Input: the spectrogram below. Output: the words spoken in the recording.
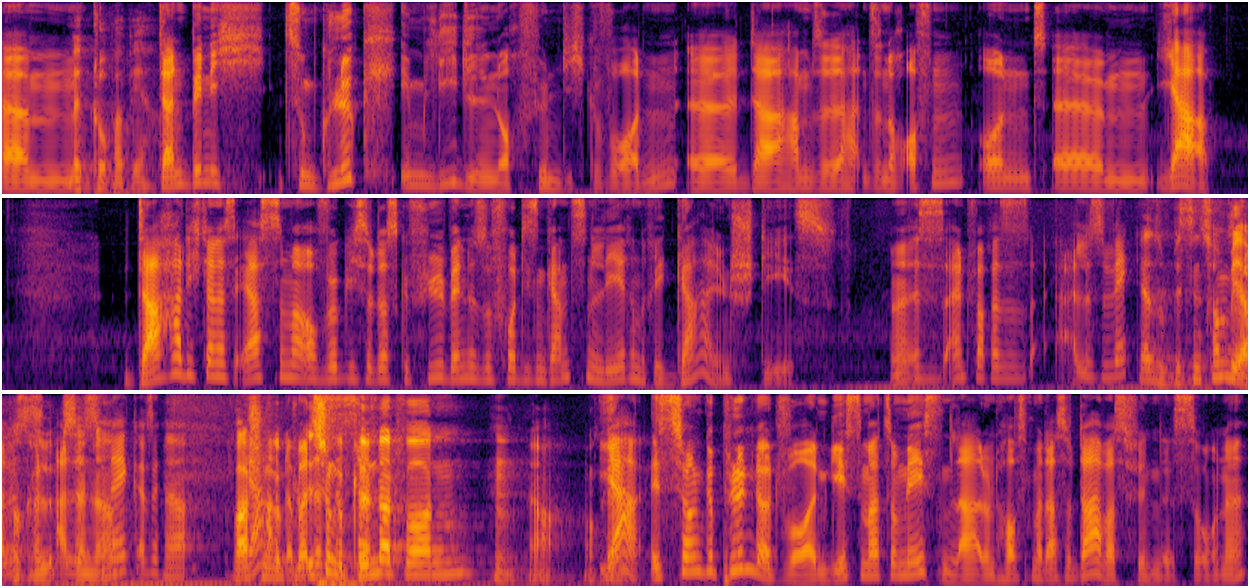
Ähm, Mit Klopapier. dann bin ich zum Glück im Lidl noch fündig geworden. Äh, da haben sie, hatten sie noch offen und ähm, ja, da hatte ich dann das erste Mal auch wirklich so das Gefühl, wenn du so vor diesen ganzen leeren Regalen stehst. Ne, es ist einfach, es ist alles weg. Ja, so ein bisschen Zombie-Apokalypse, ne? also- ja. War Ja, schon, ist schon ist halt- geplündert worden? Hm, ja, okay. Ja, ist schon geplündert worden. Gehst du mal zum nächsten Laden und hoffst mal, dass du da was findest, so, ne?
